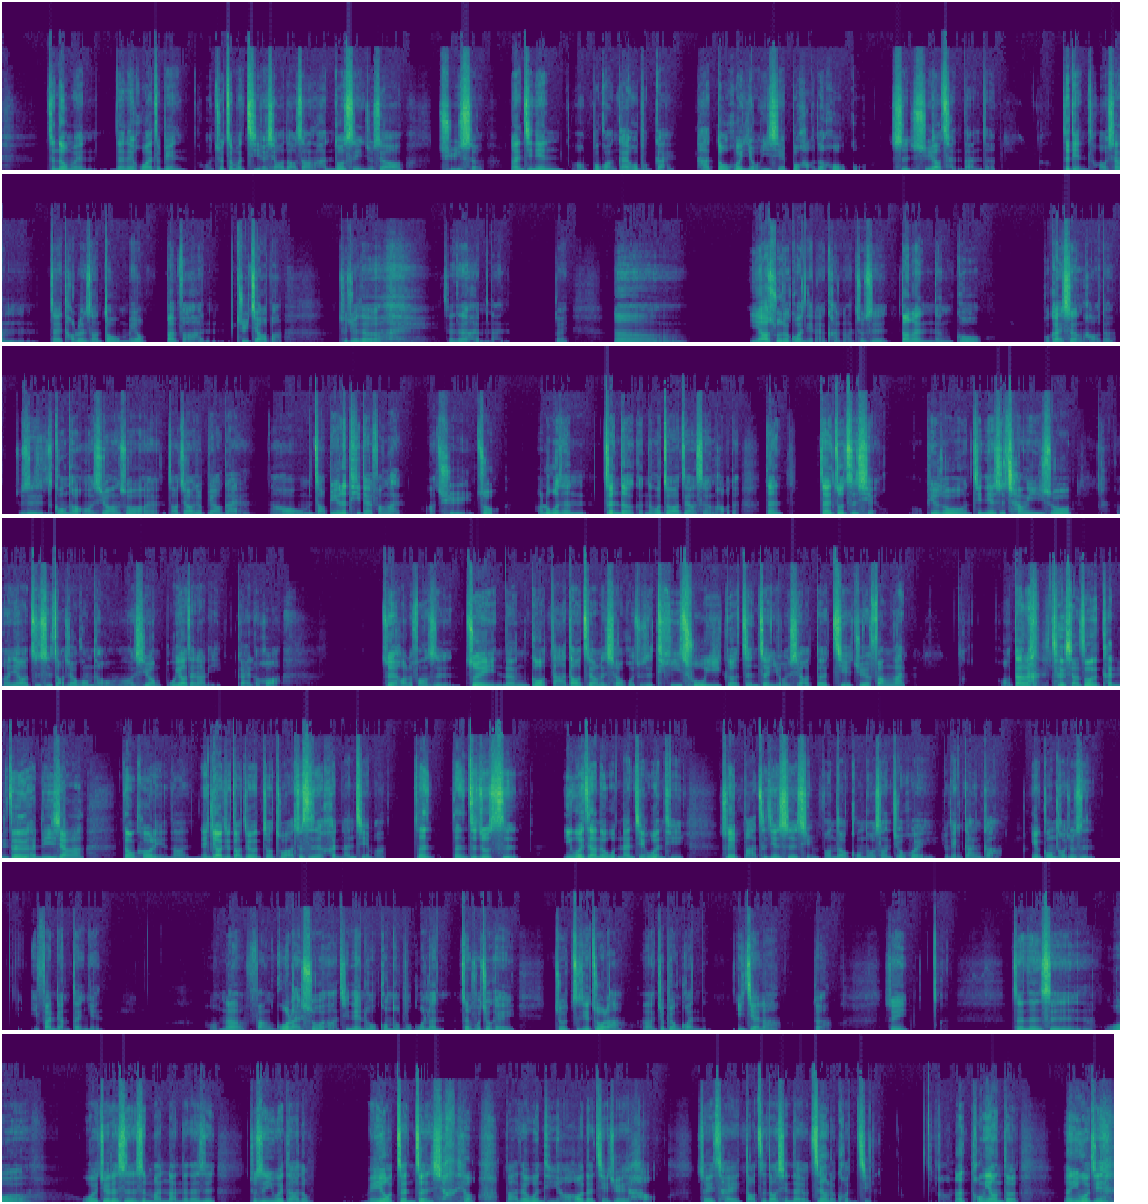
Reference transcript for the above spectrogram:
真的，我们人类活在这边哦，就这么几个小岛上，很多事情就是要取舍。那你今天哦，不管盖或不盖，它都会有一些不好的后果是需要承担的。这点好像在讨论上都没有办法很聚焦吧？就觉得唉，真的很难。对，那以阿树的观点来看呢，就是当然能够不盖是很好的。就是公投，我希望说早教就不要盖，然后我们找别的替代方案啊去做啊。如果是真的能够做到这样是很好的，但在做之前，譬如说今天是倡议说，呃，要支持早教公投啊，希望不要在那里盖的话，最好的方式，最能够达到这样的效果，就是提出一个真正有效的解决方案。哦，当然 就想说，看你这个很理想啊，那我扣你啊，要就早就就做啊，就是很难解嘛。但但是这就是因为这样的难解问题，所以把这件事情放到公投上就会有点尴尬，因为公投就是一翻两瞪眼。哦，那反过来说啊，今天如果公投不过，那政府就可以就直接做啦，啊，就不用管意见啦，对啊，所以。这真的是我，我觉得是是蛮难的，但是就是因为大家都没有真正想 要把这个问题好好的解决好，所以才导致到现在有这样的困境。好，那同样的，那因为我今天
